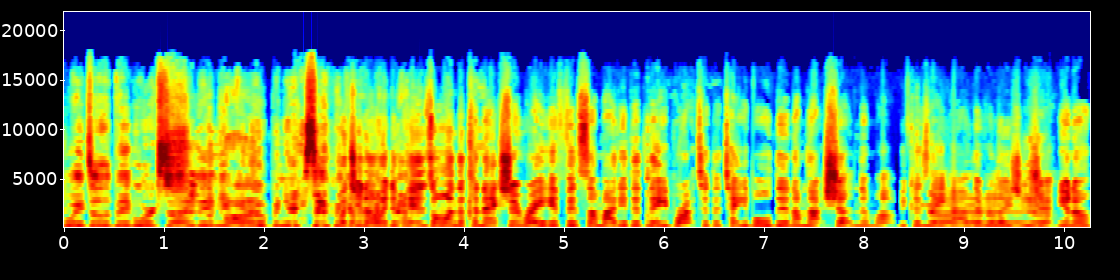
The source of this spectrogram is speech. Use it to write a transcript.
Wait till the paperwork's signed, then the you can open your. sit in the But you know, it depends on the connection, right? If it's somebody that they brought to the table, then I'm not shutting them up because they No, have no, the yeah, yeah, relationship, yeah. you know.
